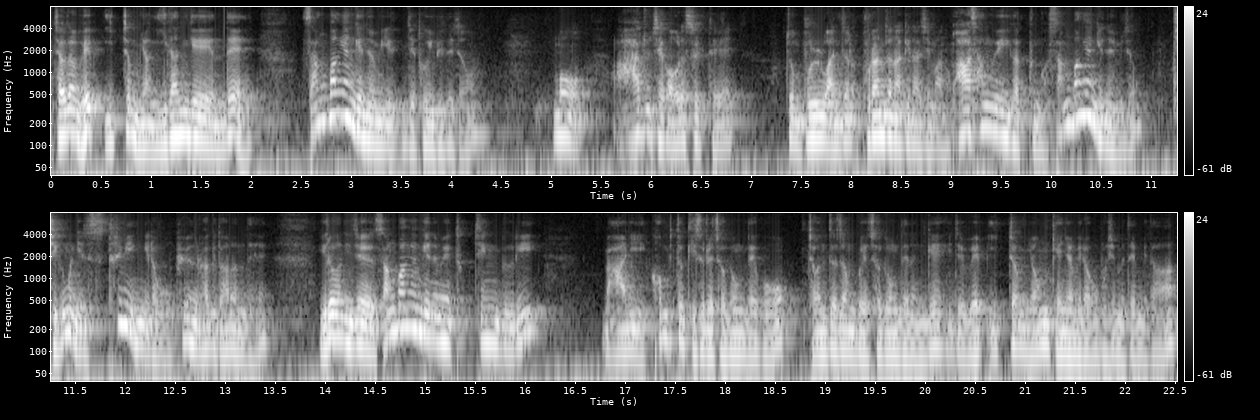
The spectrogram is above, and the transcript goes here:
자, 그다음 웹 2.0 2단계인데 쌍방향 개념이 이제 도입이 되죠. 뭐 아주 제가 어렸을 때 좀 불완전 불안전하긴 하지만 화상회의 같은 거 쌍방향 개념이죠. 지금은 이제 스트리밍이라고 표현을 하기도 하는데 이런 이제 쌍방향 개념의 특징들이 많이 컴퓨터 기술에 적용되고 전자정부에 적용되는 게 이제 웹 2.0 개념이라고 보시면 됩니다.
